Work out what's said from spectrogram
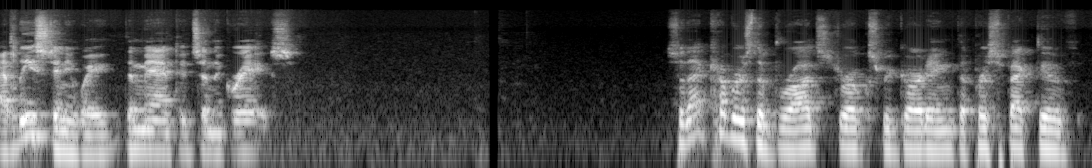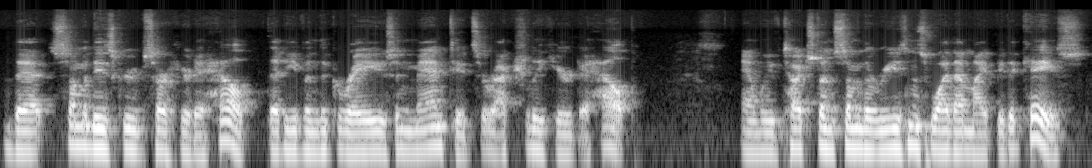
at least anyway, the mantids and the grays. So that covers the broad strokes regarding the perspective that some of these groups are here to help, that even the grays and mantids are actually here to help. And we've touched on some of the reasons why that might be the case.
